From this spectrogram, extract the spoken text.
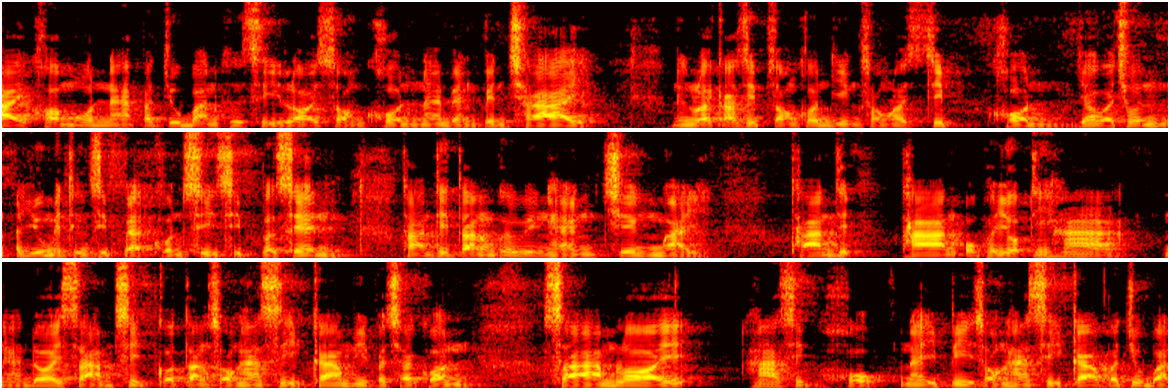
ายข้อมูลนะปัจจุบันคือ 402 คนนะแบ่งเป็นชาย 192 คนหญิง 210 คน เยาวชนอายุไม่ถึง 18 คน 40%ฐานที่ตั้งอำเภอเวียงแหงเชียงใหม่ ฐานที่ฐานอพยพที่5นะดอย 30 ก่อตั้ง 2549 มีประชากร 356 ในปี 2549 ปัจจุบัน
